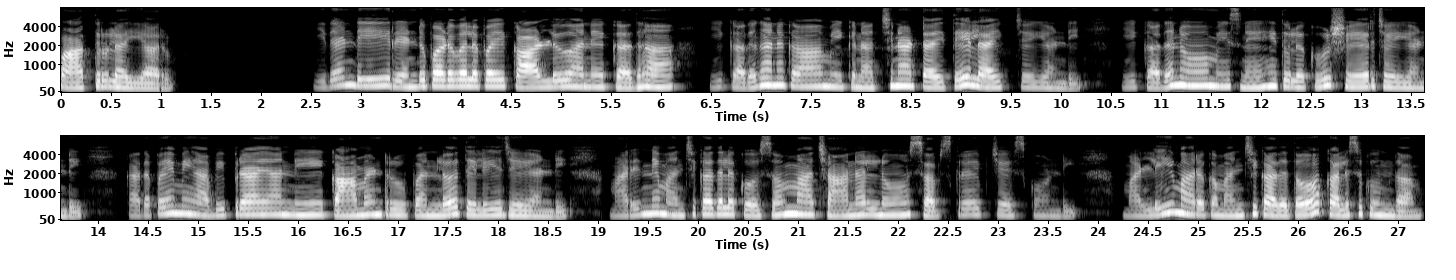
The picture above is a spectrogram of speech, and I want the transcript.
పాత్రులయ్యారు. ఇదండి రెండు పడవలపై కాళ్ళు అనే కథ. ఈ కథ కనుక మీకు నచ్చినట్టయితే లైక్ చేయండి. ఈ కథను మీ స్నేహితులకు షేర్ చేయండి. కథపై మీ అభిప్రాయాన్ని కామెంట్ రూపంలో తెలియజేయండి. మరిన్ని మంచి కథల కోసం మా ఛానల్ను సబ్స్క్రైబ్ చేసుకోండి. మళ్ళీ మరొక మంచి కథతో కలుసుకుందాం.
